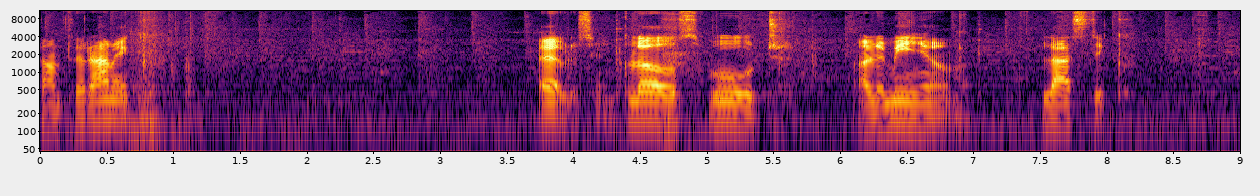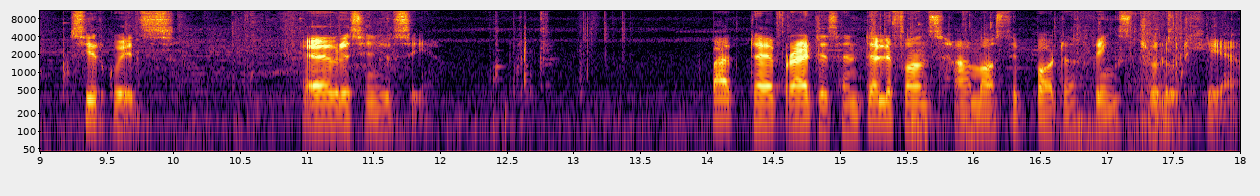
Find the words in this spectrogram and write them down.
Some ceramic. Everything. Clothes, wood, aluminium, plastic, circuits, everything you see. But typewriters and telephones are most important things to loot here.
